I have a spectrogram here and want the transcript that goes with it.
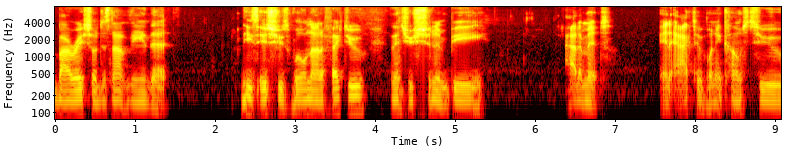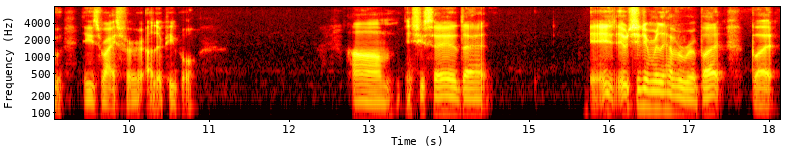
biracial does not mean that these issues will not affect you and that you shouldn't be adamant and active when it comes to these rights for other people. Um, and she said that it, it, she didn't really have a rebut, but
